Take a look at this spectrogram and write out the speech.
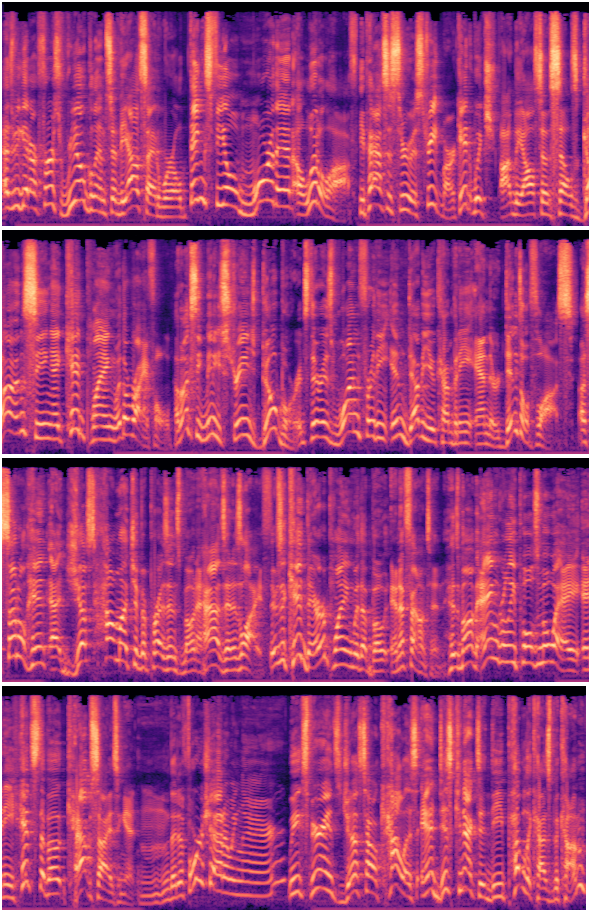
As we get our first real glimpse of the outside world, things feel more than a little off. He passes through a street market, which oddly also sells guns, seeing a kid playing with a rifle. Amongst the many strange billboards, there is one for the MW company and their dental floss. A subtle hint at just how much of a presence Mona has in his life. There's a kid there playing with a boat in a fountain. His mom angrily pulls him away and he hits the boat, capsizing it. Mm, bit of foreshadowing there. We experience just how callous and disconnected the public has become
